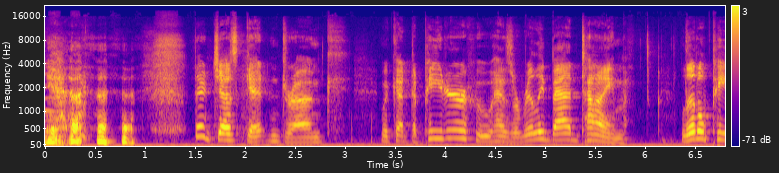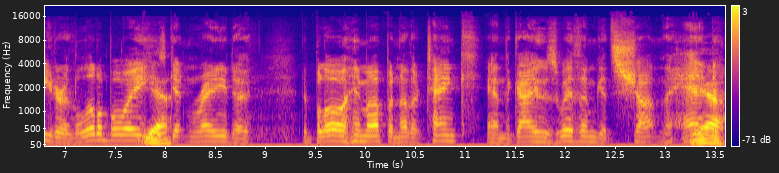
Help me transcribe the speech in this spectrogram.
Yeah. They're just getting drunk. We got to Peter, who has a really bad time. Little Peter, the little boy, Yeah. he's getting ready to, to blow him up another tank, and the guy who's with him gets shot in the head. Yeah.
